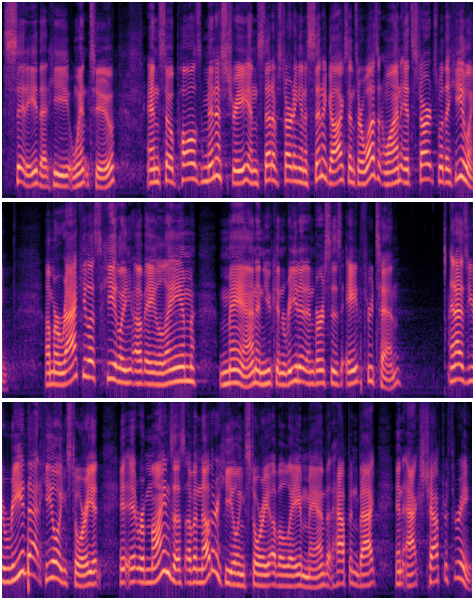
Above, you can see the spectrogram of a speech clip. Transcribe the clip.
city that he went to. And so Paul's ministry, instead of starting in a synagogue, since there wasn't one, it starts with a healing, a miraculous healing of a lame man. And you can read it in verses 8 through 10. And as you read that healing story, it, it, it, reminds us of another healing story of a lame man that happened back in Acts chapter 3.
